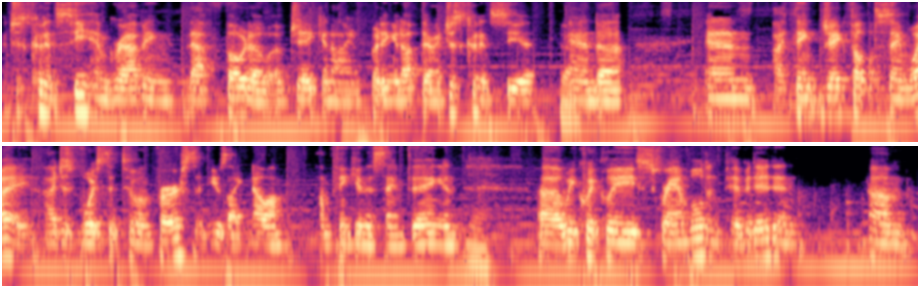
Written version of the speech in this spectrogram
I just couldn't see him grabbing that photo of Jake and I and putting it up there. I just couldn't see it. Yeah. And uh and I think Jake felt the same way. I just voiced it to him first and he was like, "No, I'm I'm thinking the same thing." And uh, we quickly scrambled and pivoted and um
